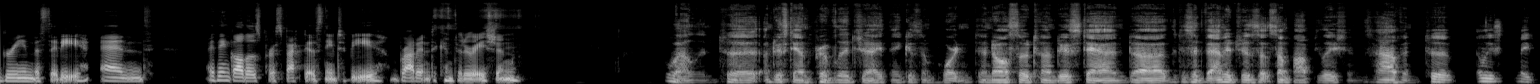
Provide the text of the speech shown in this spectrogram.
green the city. And i think all those perspectives need to be brought into consideration well, and to understand privilege, I think, is important, and also to understand uh, the disadvantages that some populations have, and to at least make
